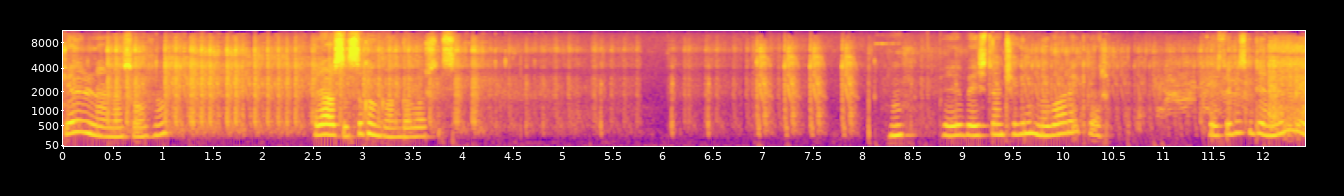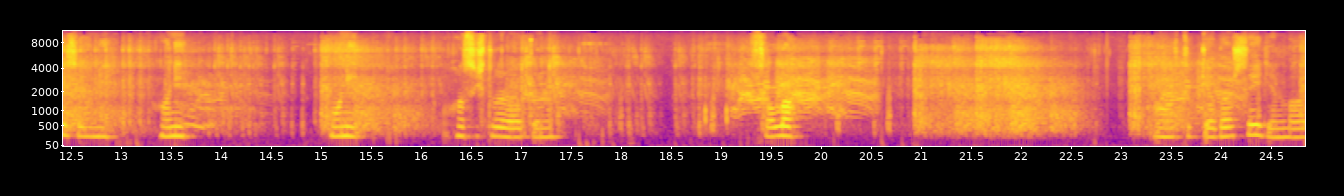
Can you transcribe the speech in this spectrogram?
Gelirler nasıl olsa. Helal olsun sıkın kanka var siz. Hı, böyle beşten çekelim mübarekler. Beşte biz gidelim değil mi beşe hani? Hani? Hani? Ha sıçtılar altlarına. Salla. Artık geberseydin bari.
